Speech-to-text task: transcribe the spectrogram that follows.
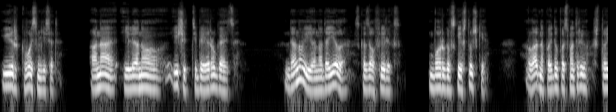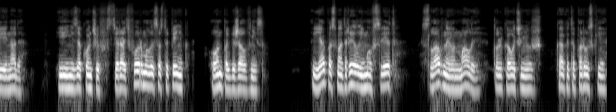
Ирк-80. Она или оно ищет тебя и ругается. Да ну ее надоело, сказал Феликс. Борговские штучки. Ладно, пойду посмотрю, что ей надо. И не закончив стирать формулы со ступенек, он побежал вниз. Я посмотрел ему вслед. Славный он малый, только очень уж как это по-русски,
